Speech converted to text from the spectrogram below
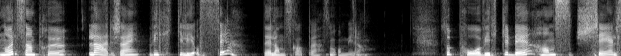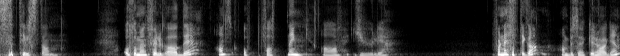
når Saint-Preux lærer seg virkelig å se det landskapet som omgir ham, så påvirker det hans sjels tilstand. Og som en følge av det hans oppfatning av Julie. For neste gang han besøker hagen,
